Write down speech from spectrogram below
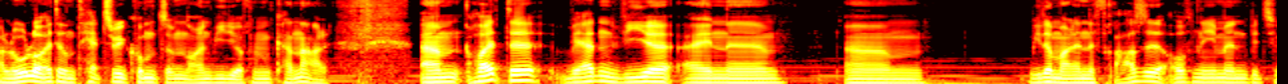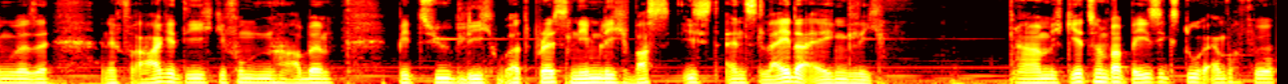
Hallo Leute und herzlich willkommen zum neuen Video auf meinem Kanal. Ähm, heute werden wir eine ähm, wieder mal eine Phrase aufnehmen, beziehungsweise eine Frage, die ich gefunden habe bezüglich WordPress, nämlich was ist ein Slider eigentlich? Ähm, ich gehe jetzt ein paar Basics durch, einfach für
